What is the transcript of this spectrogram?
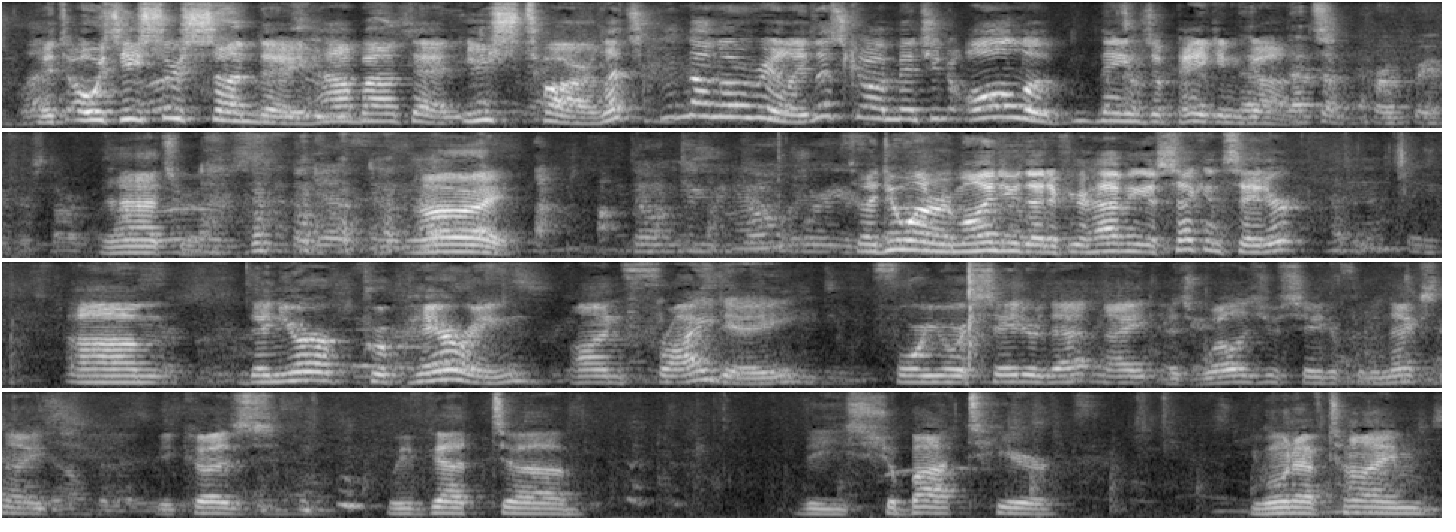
what? It's, oh, it's Easter Sunday. How about that? Easter. Let's no, no, really. Let's go and mention all the names of pagan That- gods. That's appropriate for Starbucks. That's right. All right. Don't, you don't wear. So I do want to remind you that if you're having a second seder, um, then you're preparing on Friday for your seder that night as well as your seder for the next night, because we've got uh, the Shabbat here. You won't have time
